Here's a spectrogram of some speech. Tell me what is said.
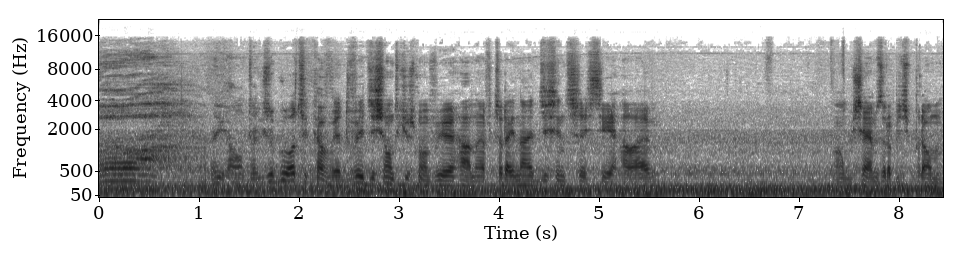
O, jo, także było ciekawie. Dwie dziesiątki już mam wyjechane. Wczoraj nawet 10.6 jechałem. No, musiałem zrobić prom.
